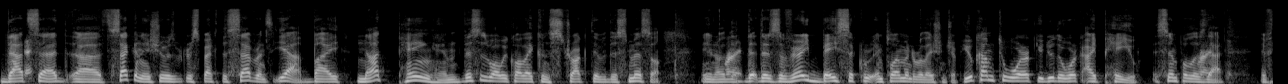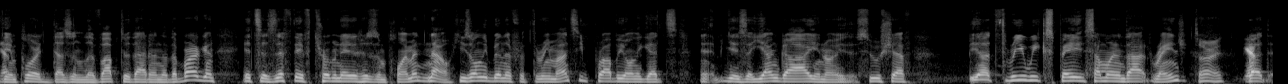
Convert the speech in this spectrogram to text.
That said, uh, second issue is with respect to severance. Yeah, by not paying him, this is what we call a constructive dismissal. You know, Right. th- there's a very basic re- employment relationship. You come to work, you do the work, I pay you. As simple as that. If the employer doesn't live up to that end of the bargain, it's as if they've terminated his employment. Now, he's only been there for three months. He probably only gets, he's a young guy, you know, he's a sous chef. Yeah, three weeks pay, somewhere in that range. It's all right. But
